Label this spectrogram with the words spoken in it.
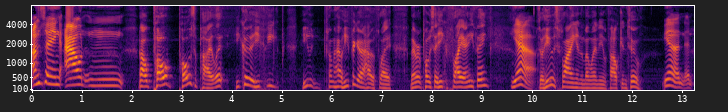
I'm saying out. Mm, No, Poe Poe's a pilot. He could he, he he somehow he figured out how to fly. Remember Poe said he could fly anything, yeah, so he was flying in the Millennium Falcon too. yeah. and- and,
